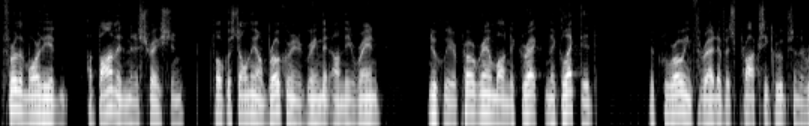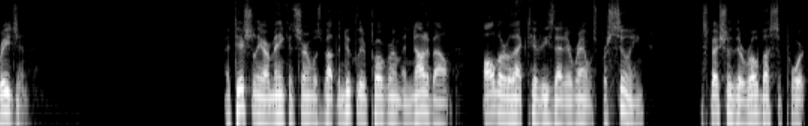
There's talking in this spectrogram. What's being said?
Furthermore, the Obama administration focused only on brokering agreement on the Iran nuclear program while neglect, neglected the growing threat of its proxy groups in the region. Additionally, our main concern was about the nuclear program and not about all the other activities that Iran was pursuing, especially their robust support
